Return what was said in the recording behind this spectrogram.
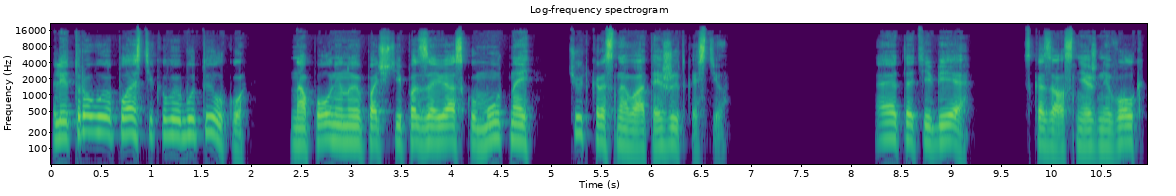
литровую пластиковую бутылку, наполненную почти под завязку мутной, чуть красноватой жидкостью. «Это тебе», — сказал снежный волк,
